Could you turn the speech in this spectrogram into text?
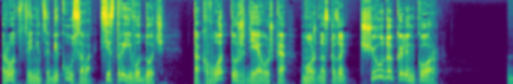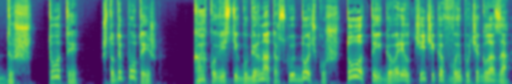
родственница Бекусова, сестры его дочь. Так вот уж девушка, можно сказать, чудо-калинкор. Да что ты? Что ты путаешь? «Как увести губернаторскую дочку? Что ты?» — говорил Чичиков, выпуча глаза.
